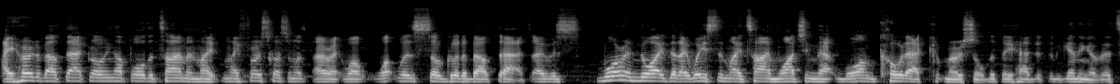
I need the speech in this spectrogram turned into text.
I heard about that growing up all the time. And my my first question was, all right, well, what was so good about that? I was more annoyed that I wasted my time watching that long Kodak commercial that they had at the beginning of it.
